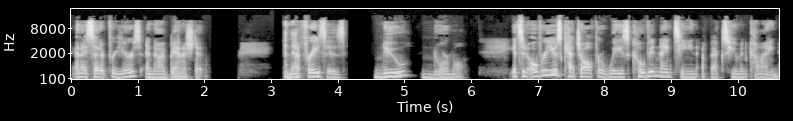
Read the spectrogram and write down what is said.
And I said it for years and now I've banished it. And that phrase is new normal. It's an overused catch-all for ways COVID-19 affects humankind.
